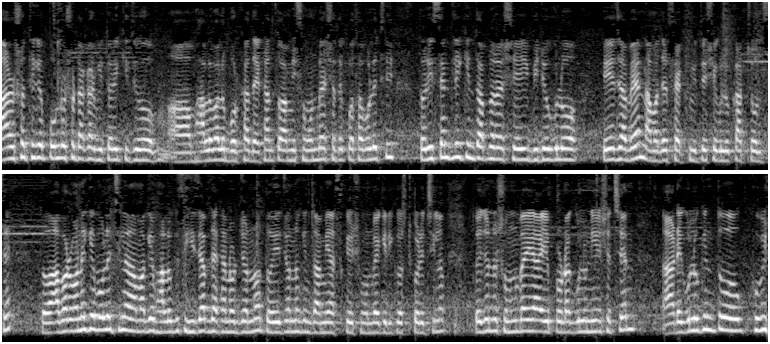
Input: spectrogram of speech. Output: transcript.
বারোশো থেকে পনেরোশো টাকার ভিতরে কিছু ভালো ভালো বোরখা দেখান। তো আমি সুমন ভাইয়ের সাথে কথা বলেছি। তো রিসেন্টলি কিন্তু আপনারা সেই ভিডিওগুলো পেয়ে যাবেন। আমাদের ফ্যাক্টরিতে সেগুলো কাজ চলছে। তো আবার অনেকে বলেছিলেন আমাকে ভালো কিছু হিজাব দেখানোর জন্য। তো এই জন্য কিন্তু আমি আজকে সুমন ভাইকে রিকোয়েস্ট করেছিলাম। তো এই জন্য সুমন ভাইয়া এই প্রোডাক্টগুলো নিয়ে এসেছেন। আর এগুলো কিন্তু খুবই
